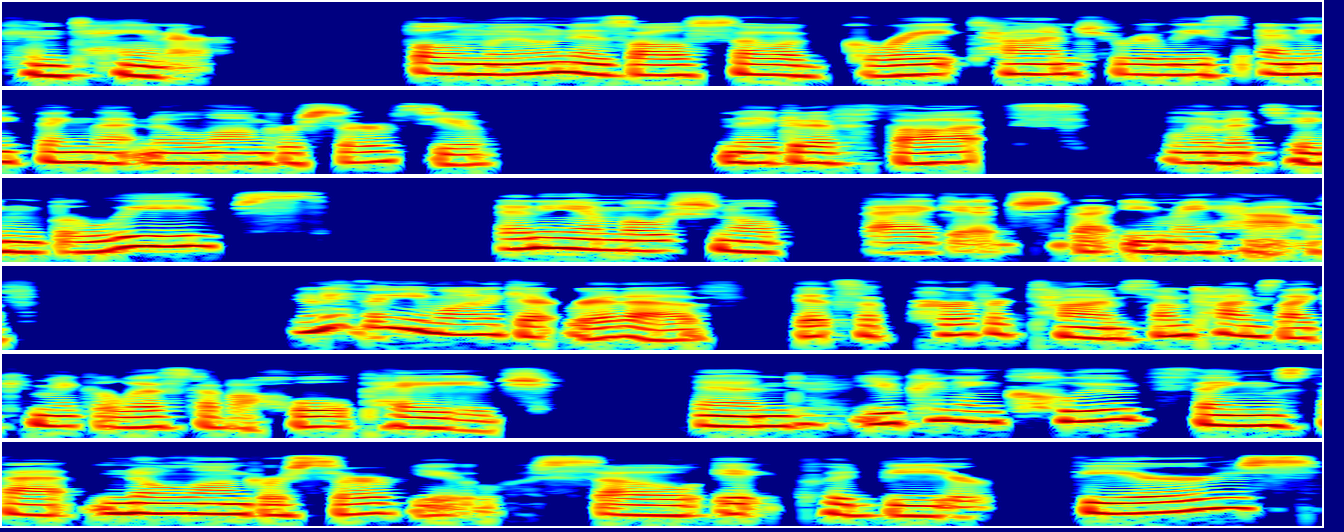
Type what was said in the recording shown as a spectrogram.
container. Full moon is also a great time to release anything that no longer serves you. Negative thoughts, limiting beliefs, any emotional baggage that you may have. Anything you want to get rid of. it's a perfect time. Sometimes I can make a list of a whole page and you can include things that no longer serve you. So it could be your fears.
